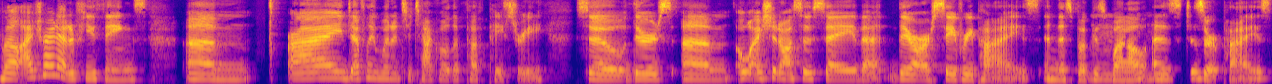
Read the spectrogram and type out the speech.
Well, I tried out a few things. Um, I definitely wanted to tackle the puff pastry. So there's, um, oh, I should also say that there are savory pies in this book mm-hmm. as well mm-hmm. as dessert pies.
